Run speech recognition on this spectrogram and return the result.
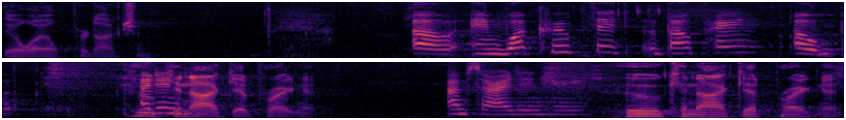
the oil production? Oh, and what group that about pregnant? Oh, who cannot get pregnant? I'm sorry, I didn't hear you. Who cannot get pregnant?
